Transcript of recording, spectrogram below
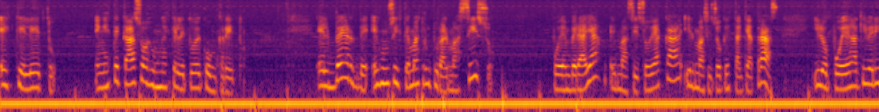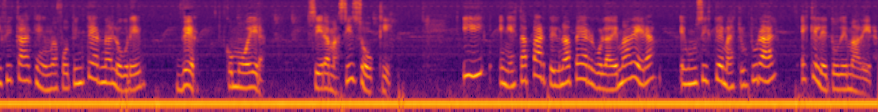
esqueleto. En este caso es un esqueleto de concreto. El verde es un sistema estructural macizo. Pueden ver allá el macizo de acá y el macizo que está aquí atrás. Y lo pueden aquí verificar que en una foto interna logré ver cómo era, si era macizo o qué. Y en esta parte de una pérgola de madera es un sistema estructural esqueleto de madera.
